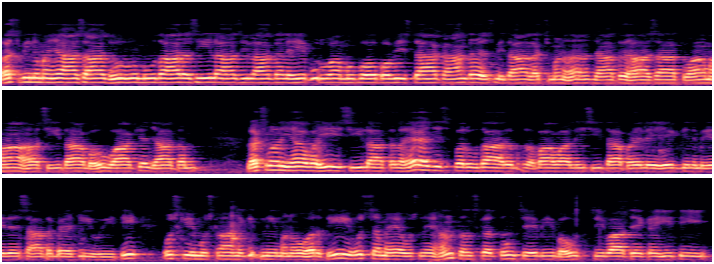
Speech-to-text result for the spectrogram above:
अस्मिन मया साधु मुदारशीला शिलातले पूर्वमुपोपविष्टा कान्तस्मिता लक्ष्मण जातहासा त्वामाह सीता बहुवाक्य जातम्। लक्ष्मण, यह वही शिलातल है जिस पर उदार सभा वाली सीता पहले एक दिन मेरे साथ बैठी हुई थी। उसकी मुस्कान कितनी मनोहर थी। उस समय उसने हंस हंस कर तुमसे भी बहुत सी बातें कही थी।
